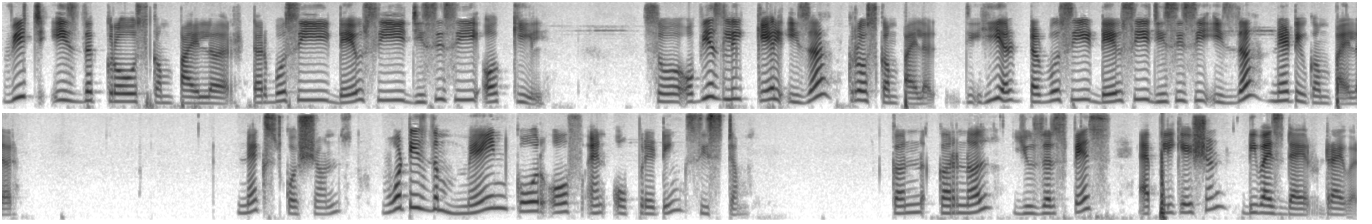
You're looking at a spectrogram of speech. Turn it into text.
which is the cross compiler? Turbo C, Dev C, GCC or Keil? So obviously Keil is a cross compiler. The, here Turbo C, Dev C, GCC is the native compiler. Next questions what is the main core of an operating system? Kernel, user space, application, device driver.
